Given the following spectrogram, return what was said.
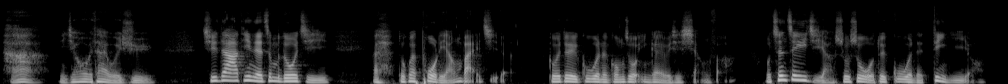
哈，你这样会不会太委屈？其实大家听了这么多集，哎呀，都快破两百集了，各位对顾问的工作应该有一些想法。我趁这一集啊，说说我对顾问的定义哦。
